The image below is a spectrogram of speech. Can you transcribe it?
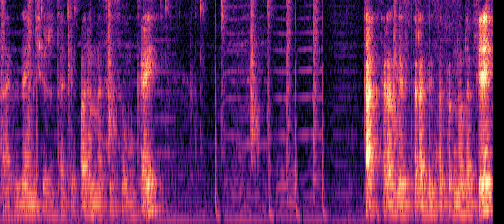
Tak, wydaje mi się, że takie parametry są ok. Tak, teraz jest, teraz jest na pewno lepiej.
